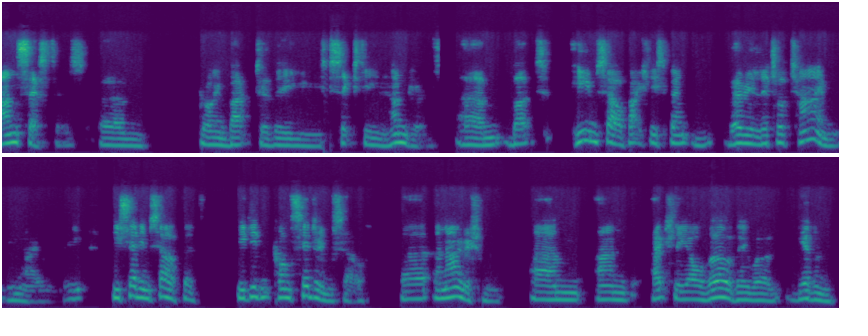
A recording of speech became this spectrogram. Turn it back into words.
ancestors um, going back to the 1600s. Um, but he himself actually spent very little time in Ireland. He, he said himself that he didn't consider himself uh, an Irishman. Um, and actually, although they were given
